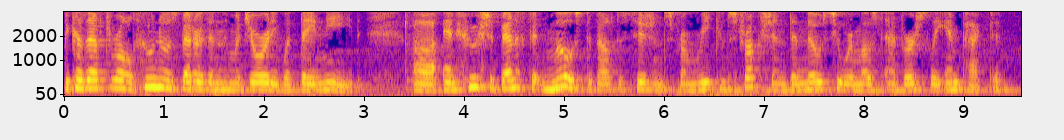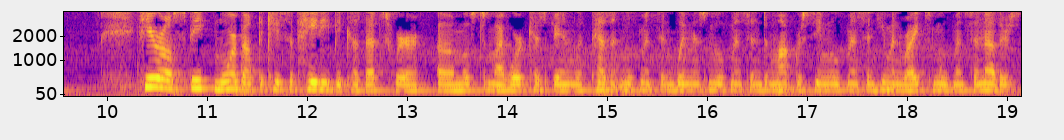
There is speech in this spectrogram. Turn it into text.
Because after all, who knows better than the majority what they need? Uh, and who should benefit most about decisions from Reconstruction than those who were most adversely impacted? Here I'll speak more about the case of Haiti because that's where uh, most of my work has been with peasant movements and women's movements and democracy movements and human rights movements and others.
